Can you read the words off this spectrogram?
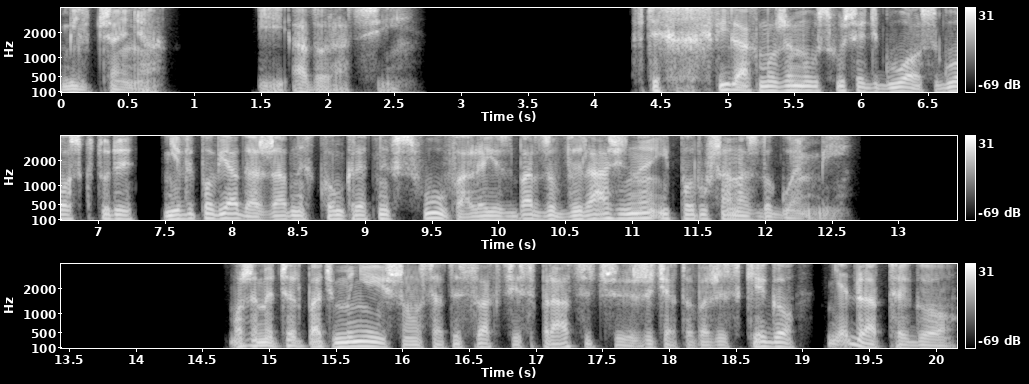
milczenia i adoracji. W tych chwilach możemy usłyszeć głos, głos, który nie wypowiada żadnych konkretnych słów, ale jest bardzo wyraźny i porusza nas do głębi możemy czerpać mniejszą satysfakcję z pracy czy życia towarzyskiego nie dlatego,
